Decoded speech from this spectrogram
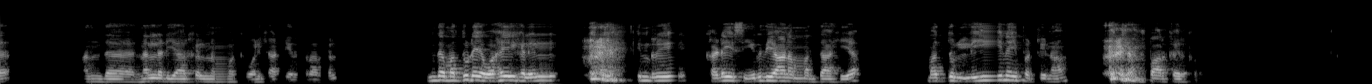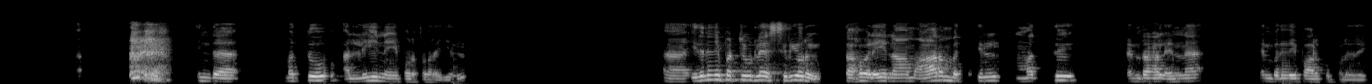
அந்த நல்லடியார்கள் நமக்கு வழிகாட்டி இருக்கிறார்கள் இந்த மத்துடைய வகைகளில் இன்று கடைசி இறுதியான மத்தாகிய மத்துல் லீனை பற்றி நாம் பார்க்க இருக்கிறோம். இந்த மத்து அல்லீனை பொறுத்தவரையில் இதனை பற்றியுள்ள சிறியொரு தகவலை நாம் ஆரம்பத்தில் மத்து என்றால் என்ன என்பதை பார்க்கும் பொழுது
